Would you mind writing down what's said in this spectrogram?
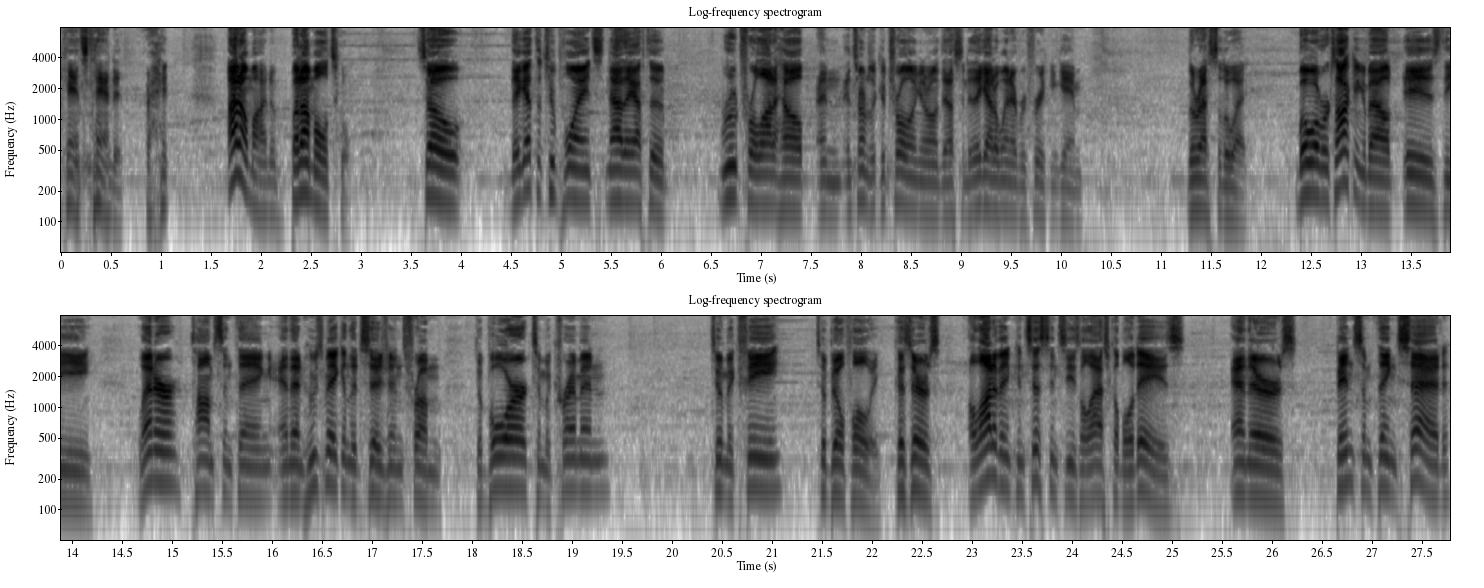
Can't stand it, right? I don't mind them, but I'm old school. So they get the two points. Now they have to root for a lot of help. And in terms of controlling their own destiny, they got to win every freaking game the rest of the way. But what we're talking about is the Lehner Thompson thing, and then who's making the decisions from DeBoer to McCrimmon to McPhee to Bill Foley. Because there's a lot of inconsistencies the last couple of days, and there's been some things said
